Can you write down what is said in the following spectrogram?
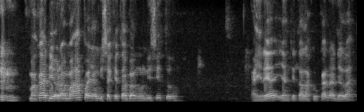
Maka diorama apa yang bisa kita bangun di situ? Akhirnya yang kita lakukan adalah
